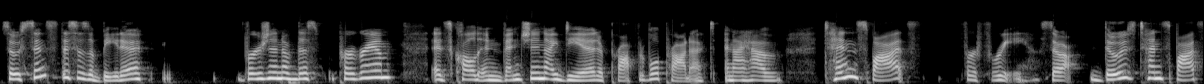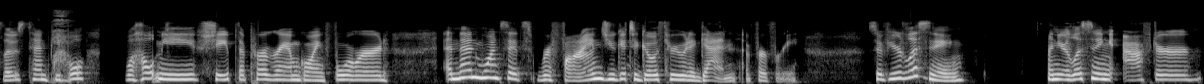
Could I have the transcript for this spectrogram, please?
So, since this is a beta, version of this program. It's called Invention Idea to Profitable Product. And I have 10 spots for free. So those 10 spots, those 10 people wow. Will help me shape the program going forward. And then once it's refined, you get to go through it again for free. So if you're listening and you're listening after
